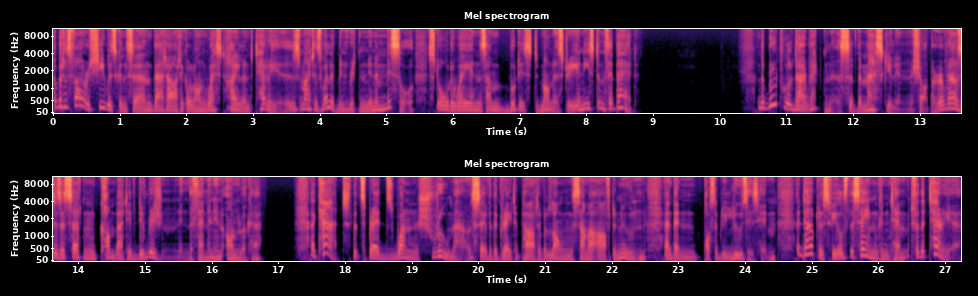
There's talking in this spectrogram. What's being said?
But as far as she was concerned, that article on West Highland Terriers might as well have been written in a missal stored away in some Buddhist monastery in eastern Thibet. The brutal directness of the masculine shopper arouses a certain combative derision in the feminine onlooker. A cat that spreads one shrew mouse over the greater part of a long summer afternoon, and then possibly loses him, doubtless feels the same contempt for the terrier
